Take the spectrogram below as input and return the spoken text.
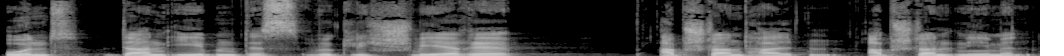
und dann eben das wirklich schwere Abstand halten, Abstand nehmen.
